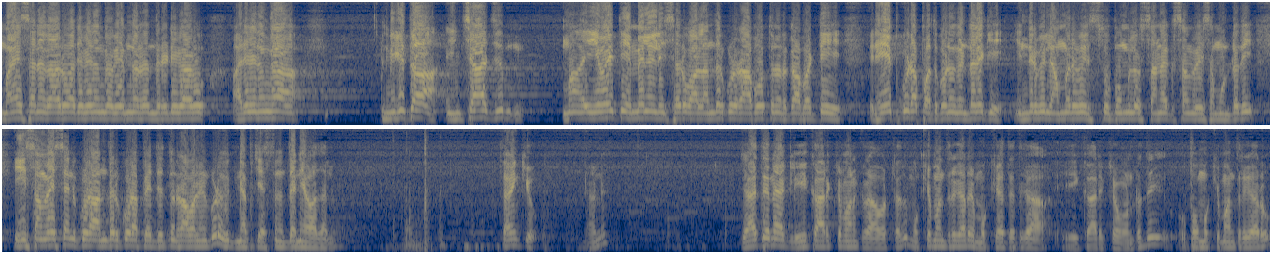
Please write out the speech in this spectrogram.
మహేష్ గారు అదేవిధంగా వేమనరేందర్ రెడ్డి గారు అదేవిధంగా మిగతా ఇన్ఛార్జ్ మా ఏవైతే ఎమ్మెల్యేలు ఇచ్చారో వాళ్ళందరూ కూడా రాబోతున్నారు కాబట్టి రేపు కూడా పదకొండు గంటలకి ఇంద్రవెల్లి అమరవీరి స్థూపంలో సనక సమావేశం ఉంటుంది. ఈ సమావేశానికి కూడా అందరూ కూడా పెద్ద ఎత్తున రావాలని కూడా విజ్ఞప్తి చేస్తున్నాను ధన్యవాదాలు. థ్యాంక్ యూ అండి? జాతీయ నాయకులు ఈ కార్యక్రమానికి రావట్లేదు. ముఖ్యమంత్రి గారే ముఖ్య అతిథిగా ఈ కార్యక్రమం ఉంటుంది. ఉప ముఖ్యమంత్రి గారు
